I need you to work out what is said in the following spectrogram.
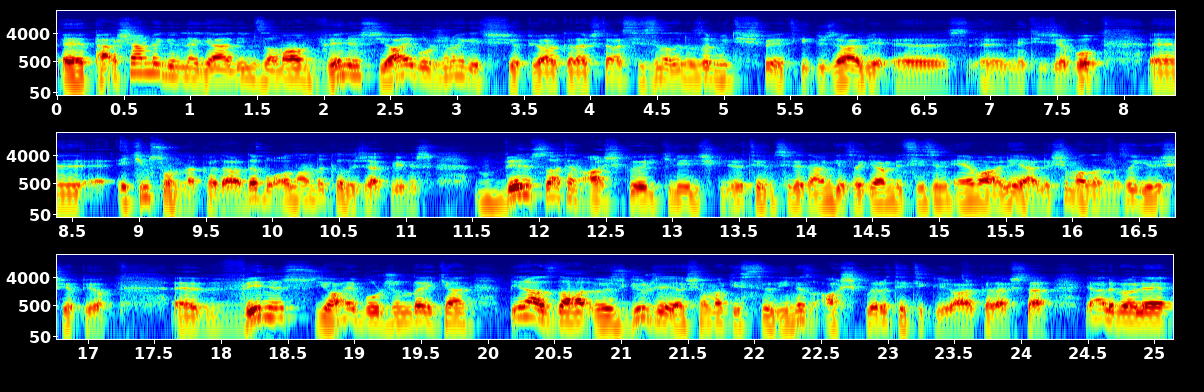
E, Perşembe gününe geldiğim zaman Venüs yay burcuna geçiş yapıyor arkadaşlar. Sizin adınıza müthiş bir etki, güzel bir e, e, netice bu. E, Ekim sonuna kadar da bu alanda kalacak Venüs. Venüs zaten aşkı, ikili ilişkileri temsil eden gezegen ve sizin ev aile yerleşim alanınıza giriş yapıyor. E, Venüs yay burcundayken biraz daha özgürce yaşamak istediğiniz aşkları tetikliyor arkadaşlar. Yani böyle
